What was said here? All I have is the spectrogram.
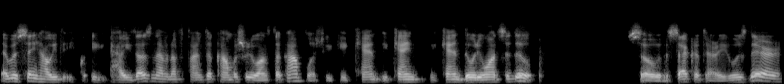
That was saying how he how he doesn't have enough time to accomplish what he wants to accomplish. He, he can't he can't he can't do what he wants to do. So the secretary who was there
